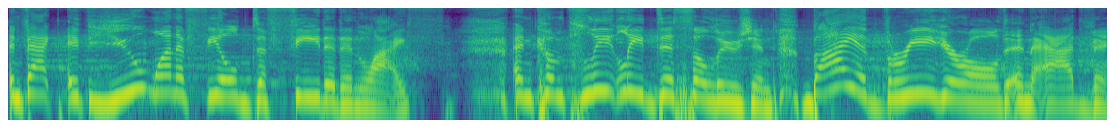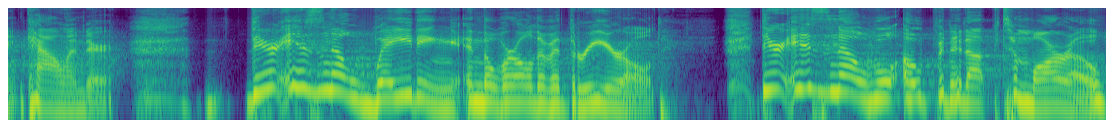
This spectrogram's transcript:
In fact, if you want to feel defeated in life and completely disillusioned, buy a three year old an advent calendar. There is no waiting in the world of a three year old. There is no, we'll open it up tomorrow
